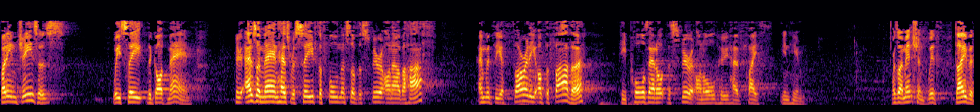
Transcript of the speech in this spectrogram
But in Jesus, we see the God-man, who as a man has received the fullness of the Spirit on our behalf, and with the authority of the Father, he pours out the Spirit on all who have faith in him. As I mentioned with David,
